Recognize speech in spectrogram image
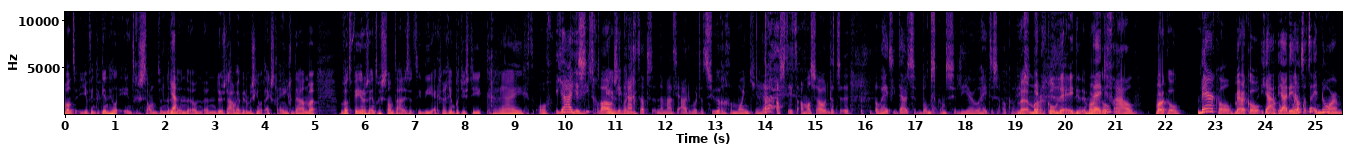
want je vindt de kind heel interessant. En, Ja. en, en, en dus daarom heb je er misschien wat extra in gedaan. Maar wat vind je er zo interessant aan? Is het die, die extra rimpeltjes die je krijgt? Of Ja, je ziet gewoon, je krijgt dat, naarmate je ouder wordt, dat zurige mondje. Hè? Als dit allemaal zo, dat, eh, hoe heet die Duitse bondskanselier? Hoe heette ze ook alweer? Ma- Markel? Nee, die, Markel? Nee, die vrouw. Markel? Merkel. Merkel? Ja, Markel. ja, die had Merkel? dat enorm.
